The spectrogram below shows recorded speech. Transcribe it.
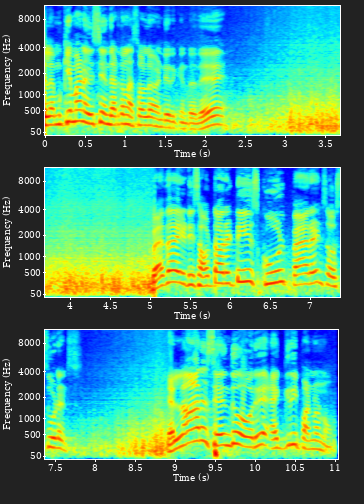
சில முக்கியமான விஷயம் இந்த இடத்துல நான் சொல்ல வேண்டியிருக்கின்றது. Whether it is authority school parents ஒரு ஸ்டூடெண்ட்ஸ் எல்லாரும் சேர்ந்து ஒரு அக்ரி பண்ணணும்.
